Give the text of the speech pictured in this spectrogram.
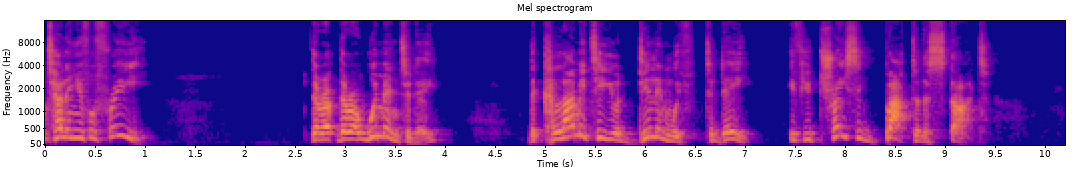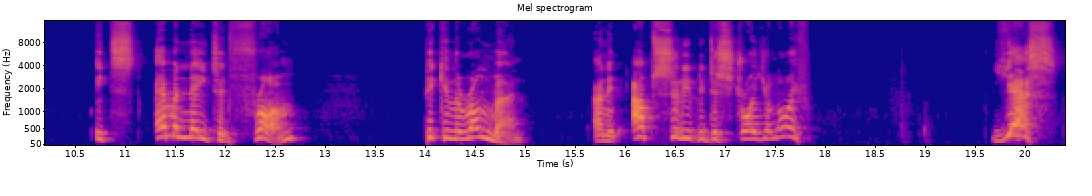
telling you for free. There are there are women today. The calamity you're dealing with today, if you trace it back to the start, it's emanated from picking the wrong man, and it absolutely destroyed your life. Yes.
